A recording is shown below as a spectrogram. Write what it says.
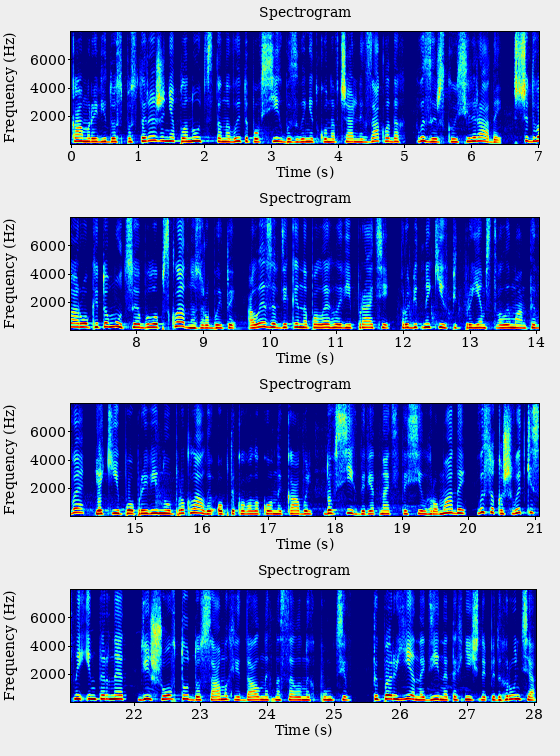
Камери відеоспостереження планують встановити по всіх без винятку навчальних закладах Визирської сільради. Ще два роки тому це було б складно зробити, але завдяки наполегливій праці робітників підприємства Лиман ТВ, які попри війну проклали оптиковолоконний кабель до всіх 19 сіл громади, високошвидкісний інтернет дійшов тут до самих віддалених населених пунктів. Тепер є надійне технічне підґрунтя,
